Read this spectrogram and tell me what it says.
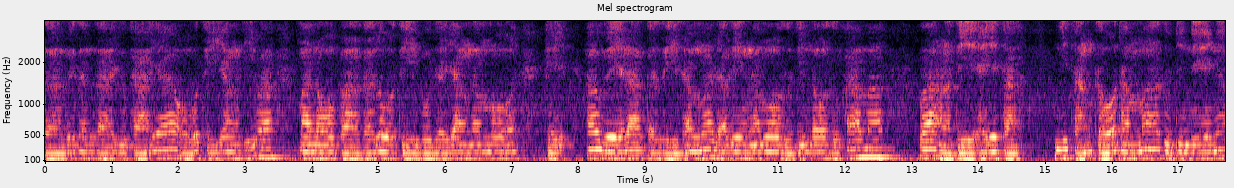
ตาเวทันสายุขายะโหติยังทิวะมโนภากโลติบุญยังนัมโมเหอเวรากติธรรมะจาริงนโมสุจินโนสุขามะวะหติเอตา นิถังโสธรรมะสุจินเดนะ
